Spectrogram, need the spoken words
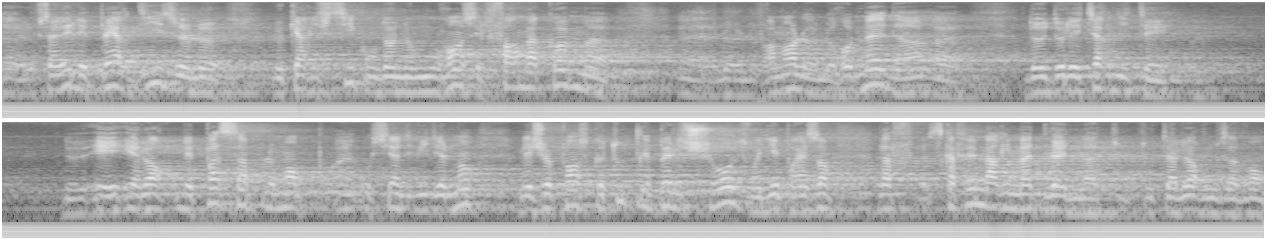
Euh, vous savez, les pères disent l'Eucharistie qu'on donne aux mourants, c'est le pharmacum, euh, vraiment le, remède. Hein, de, l'éternité. Et, alors, mais pas simplement aussi individuellement, mais je pense que toutes les belles choses, vous voyez par exemple, ce qu'a fait Marie-Madeleine, tout, à l'heure, nous avons,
